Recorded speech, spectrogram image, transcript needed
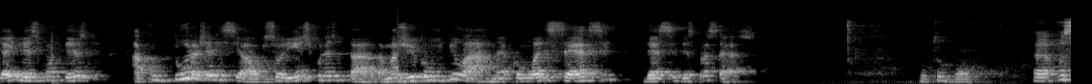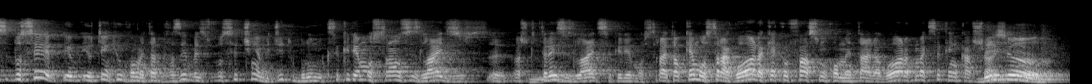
E aí, nesse contexto, a cultura gerencial que se oriente para o resultado, a magia como um pilar, né, como o alicerce desse, desse processo. Muito bom. Uh, você, eu, tenho aqui um comentário para fazer, mas você tinha me dito, Bruno, que você queria mostrar uns slides, uh, acho que três slides você queria mostrar. Então, quer mostrar agora? Quer que eu faça um comentário agora? Como é que você quer encaixar? Deixa eu,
